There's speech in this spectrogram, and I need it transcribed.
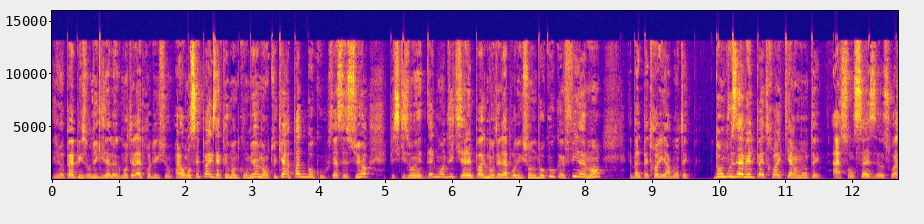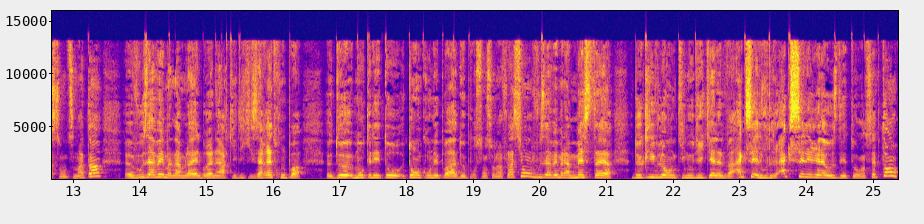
Et le PEP, ils ont dit qu'ils allaient augmenter la production. Alors on ne sait pas exactement de combien, mais en tout cas pas de beaucoup, ça c'est sûr, puisqu'ils ont tellement dit qu'ils n'allaient pas augmenter la production de beaucoup que finalement, eh ben, le pétrole il est remonté. Donc vous avez le pétrole qui est remonté à 116,60 ce matin. Euh, vous avez Madame Lael Brenner qui dit qu'ils arrêteront pas euh, de monter les taux tant qu'on n'est pas à 2% sur l'inflation. Vous avez Madame Mester de Cleveland qui nous dit qu'elle va accélérer, voudrait accélérer la hausse des taux en septembre.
